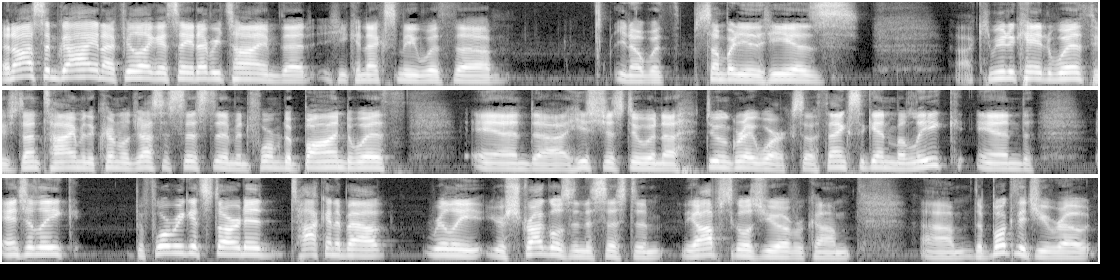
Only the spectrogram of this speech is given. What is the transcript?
an awesome guy, and I feel like I say it every time that he connects me with, uh, you know, with somebody that he has uh, communicated with, who's done time in the criminal justice system, and formed a bond with, and uh, he's just doing uh, doing great work. So thanks again, Malik and Angelique. Before we get started talking about really your struggles in the system, the obstacles you overcome, um, the book that you wrote.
